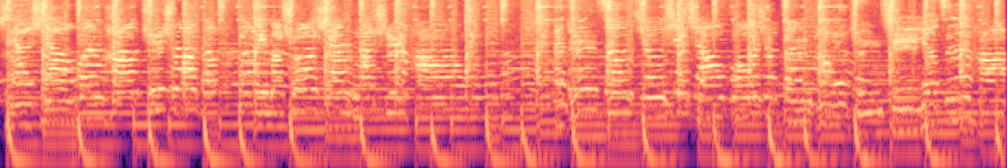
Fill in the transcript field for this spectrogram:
小小问号，举手报告，和礼貌说声老师好。带队走就像小火车奔跑，又整齐又自豪。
